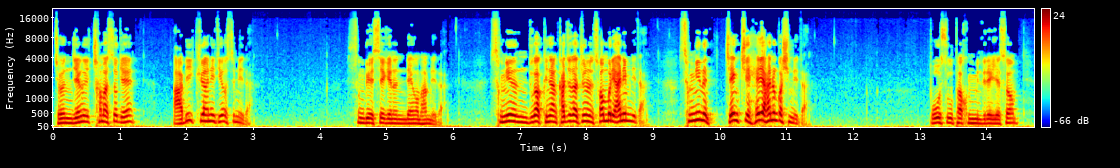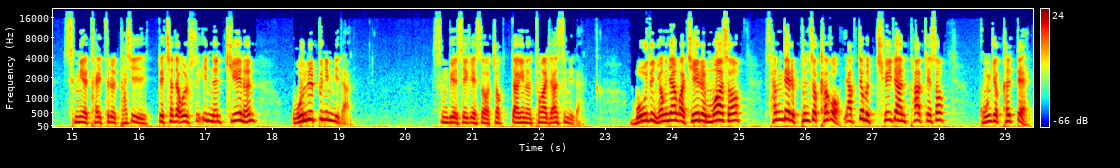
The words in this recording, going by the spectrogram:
전쟁의 참화 속에 아비규환이 되었습니다. 승부의 세계는 냉엄합니다. 승리는 누가 그냥 가져다 주는 선물이 아닙니다. 승리는 쟁취해야 하는 것입니다. 보수 우파 국민들에 의해서 승리의 타이틀을 다시 되찾아올 수 있는 기회는 오늘뿐입니다. 승부의 세계에서 적당히는 통하지 않습니다. 모든 역량과 지혜를 모아서 상대를 분석하고 약점을 최대한 파악해서 공격할 때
